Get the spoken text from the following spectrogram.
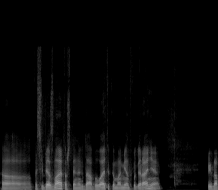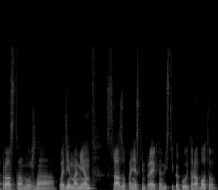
А, по себе знаю то, что иногда бывает такой момент выгорания, когда просто нужно в один момент сразу по нескольким проектам вести какую-то работу,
